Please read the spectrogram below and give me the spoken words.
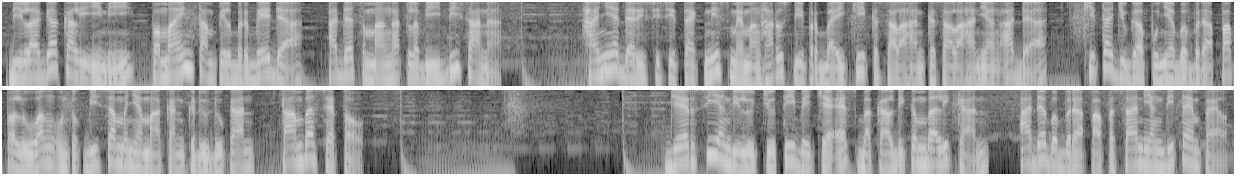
Di laga kali ini, pemain tampil berbeda, ada semangat lebih di sana. Hanya dari sisi teknis memang harus diperbaiki kesalahan-kesalahan yang ada, kita juga punya beberapa peluang untuk bisa menyamakan kedudukan, tambah Seto. Jersey yang dilucuti BCS bakal dikembalikan, ada beberapa pesan yang ditempel.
